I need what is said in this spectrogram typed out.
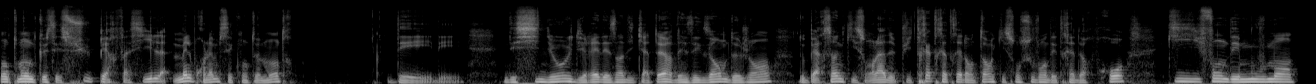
On te montre que c'est super facile, mais le problème c'est qu'on te montre des, signaux, je dirais, des indicateurs, des exemples de gens, de personnes qui sont là depuis très très très longtemps, qui sont souvent des traders pros, qui font des mouvements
